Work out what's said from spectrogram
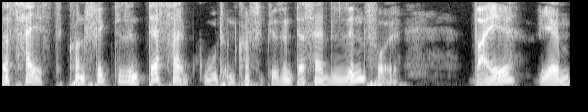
Das heißt, Konflikte sind deshalb gut und Konflikte sind deshalb sinnvoll, weil wir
